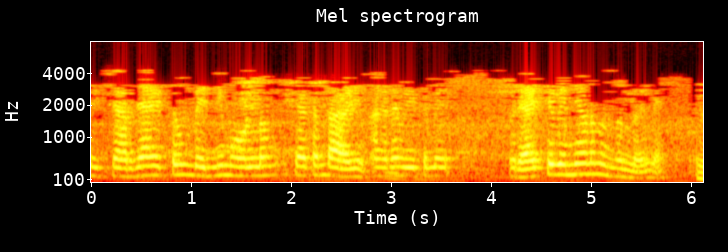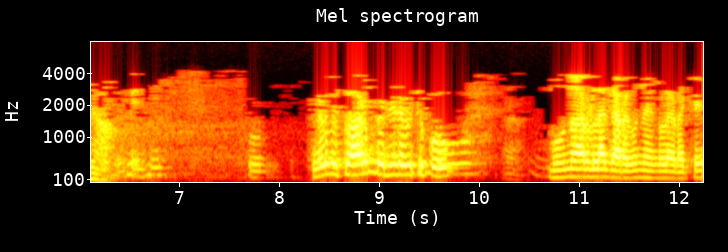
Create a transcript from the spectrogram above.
ഡിസ്ചാർജ് ആയിട്ടും ബെന്നി മുകളിലും ചേട്ടൻ താഴെയും അങ്ങനെ വീട്ടിൽ ഒരാഴ്ച ബെന്നിയാണ് നിന്നുള്ളൂ അല്ലേ? ബെന്നി നിങ്ങൾ മിക്കവാറും ബെന്നിയുടെ വീട്ടിൽ പോകും. മൂന്നാറെല്ലാം കറങ്ങും ഞങ്ങൾ ഇടയ്ക്ക്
